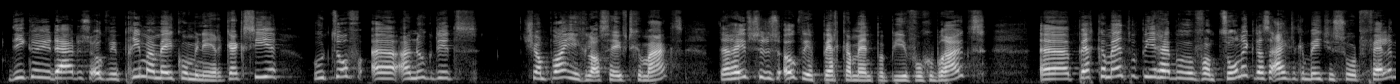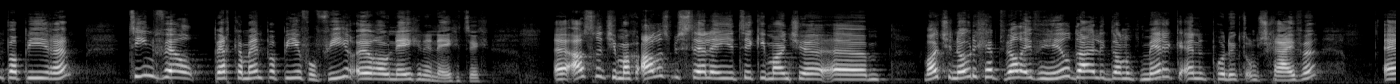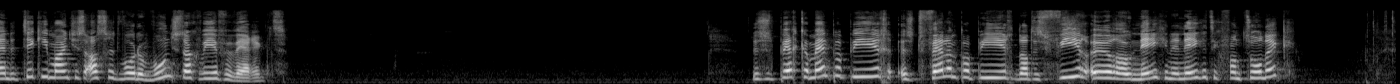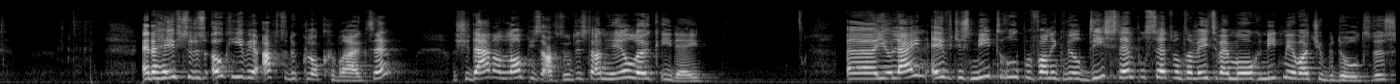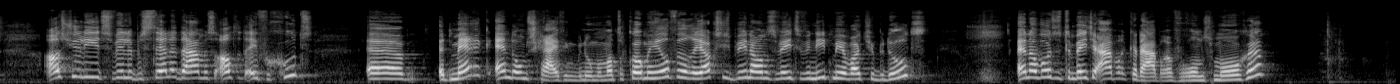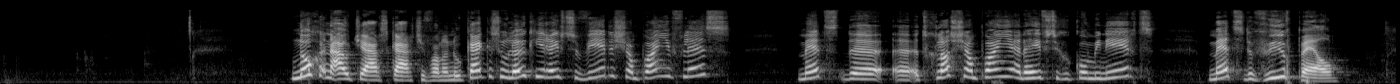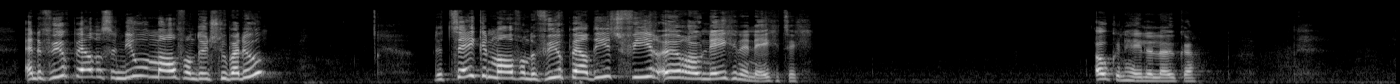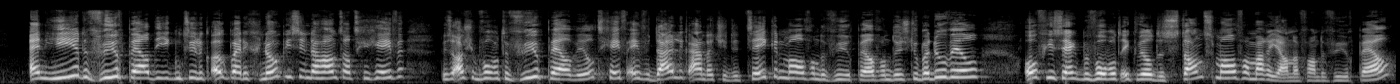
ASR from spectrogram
Die kun je daar dus ook weer prima mee combineren. Kijk, zie je hoe tof uh, Anouk dit champagneglas heeft gemaakt. Daar heeft ze dus ook weer perkamentpapier voor gebruikt. Uh, perkamentpapier hebben we van Tonic. Dat is eigenlijk een beetje een soort vellenpapier. Hè? 10 vel perkamentpapier voor 4,99 euro. Uh, Astrid, je mag alles bestellen in je tikkie-mandje. Uh, wat je nodig hebt, wel even heel duidelijk dan het merk en het product omschrijven. En de tikkie-mandjes, Astrid, worden woensdag weer verwerkt. Dus het perkamentpapier, het vellenpapier, dat is 4,99 euro van Tonic. En daar heeft ze dus ook hier weer achter de klok gebruikt, hè? Als je daar dan lampjes achter doet, is dat een heel leuk idee. Uh, Jolijn, eventjes niet roepen van ik wil die stempelset, want dan weten wij morgen niet meer wat je bedoelt. Dus als jullie iets willen bestellen, dames, altijd even goed uh, het merk en de omschrijving benoemen. Want er komen heel veel reacties binnen, anders weten we niet meer wat je bedoelt. En dan wordt het een beetje abracadabra voor ons morgen. Nog een oudjaarskaartje van Anouk. Kijk eens hoe leuk. Hier heeft ze weer de champagnefles met de, uh, het glas champagne. En dat heeft ze gecombineerd met de vuurpijl. En de vuurpijl, dat is een nieuwe mal van Dutch Dubadoo. De tekenmal van de vuurpijl, die is 4,99 euro. Ook een hele leuke. En hier de vuurpijl die ik natuurlijk ook bij de gnoompjes in de hand had gegeven. Dus als je bijvoorbeeld een vuurpijl wilt, geef even duidelijk aan dat je de tekenmal van de vuurpijl van Dus Doobadoo wil. Of je zegt bijvoorbeeld, ik wil de standsmal van Marianne van de vuurpijl.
